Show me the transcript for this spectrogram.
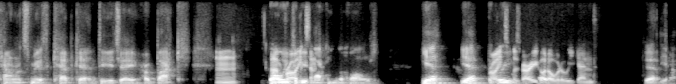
Cameron Smith, Koepka, and DJ are back, Mm. going to be back in the fold. Yeah, yeah. Bryson agree. was very good over the weekend. Yeah. Yeah.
